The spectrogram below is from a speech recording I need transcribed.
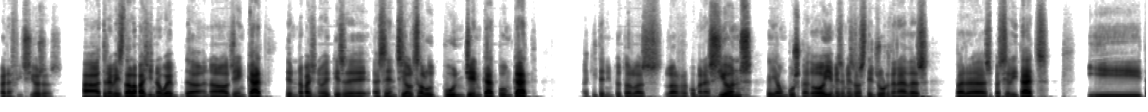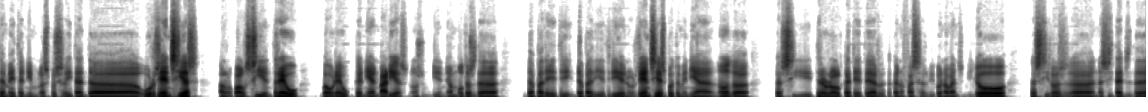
beneficioses. A través de la pàgina web de, en el GenCat, tenen una pàgina web que és eh, essencialsalut.gencat.cat, aquí tenim totes les, les recomanacions, que hi ha un buscador i a més a més les tens ordenades per especialitats i també tenim l'especialitat d'urgències, en la qual si entreu veureu que n'hi ha diverses, no? N'hi ha moltes de, de, pediatria, de pediatria en urgències, però també n'hi ha no? de, que si treure el catèter que no fa servir quan abans millor, que si les eh, necessitats de,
